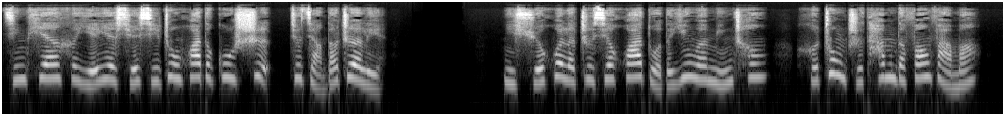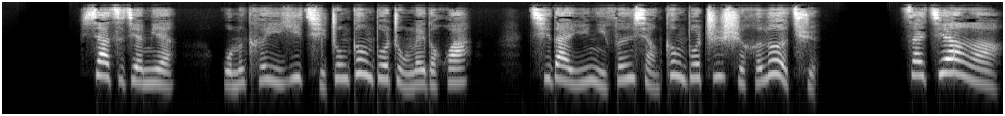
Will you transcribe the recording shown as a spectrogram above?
今天和爷爷学习种花的故事就讲到这里。你学会了这些花朵的英文名称和种植它们的方法吗？下次见面，我们可以一起种更多种类的花。期待与你分享更多知识和乐趣。再见了。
